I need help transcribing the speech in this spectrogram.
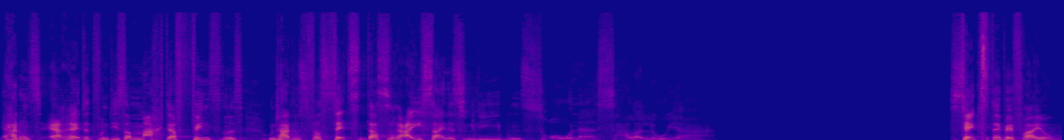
Er hat uns errettet von dieser Macht der Finsternis und hat uns versetzt in das Reich seines lieben Sohnes. Halleluja. Sechste Befreiung.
